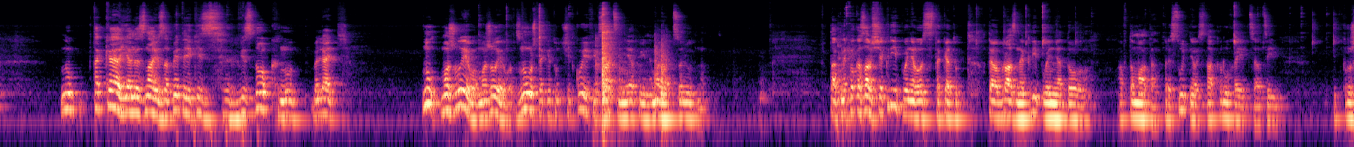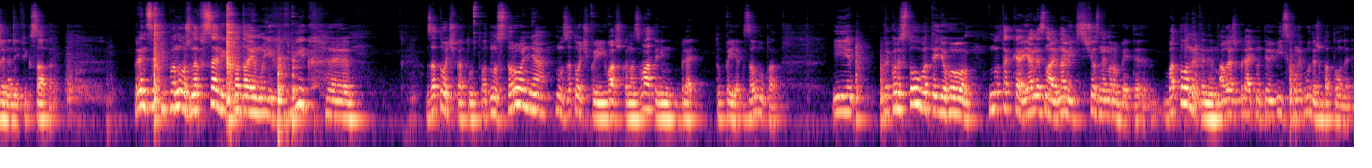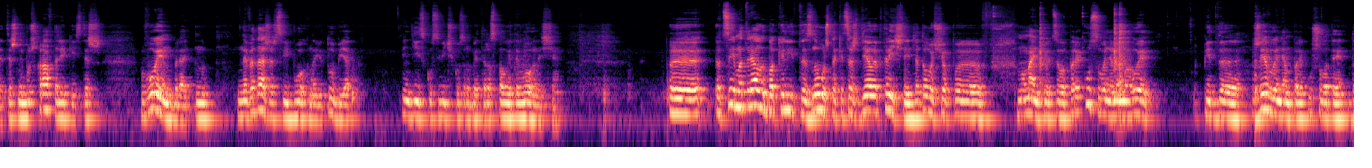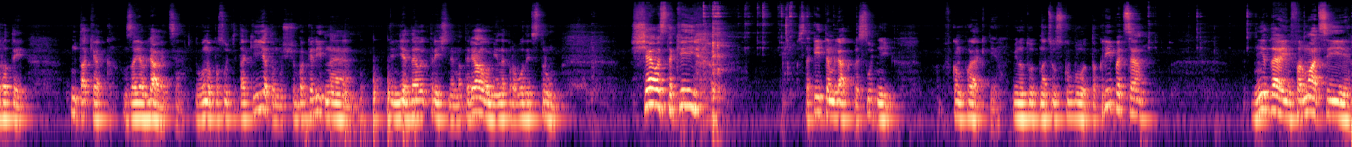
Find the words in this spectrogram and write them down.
ну, таке, я не знаю, забити якийсь гвіздок, ну, блядь. Ну, можливо, можливо. Знову ж таки, тут чіткої фіксації ніякої немає абсолютно. Так, не показав ще кріплення. Ось таке тут Т-образне кріплення до автомата присутнє. Ось так рухається цей підпружинений фіксатор. В принципі, по ножнах все, відкладаємо їх в бік. Е, Заточка тут одностороння. Ну, заточкою її важко назвати, він, блядь, тупий як залупа. І використовувати його, ну таке, я не знаю навіть що з ним робити. Батонити ним, але ж, блядь, ну ти в війську не будеш батонити. Ти ж не бушкрафтер якийсь, ти ж воїн, блядь, ну не ведеш ж свій блог на Ютубі, як індійську свічку зробити, розпалити вогнище. Е, Оцей матеріал бакеліт, знову ж таки, це ж діелектричний, для того, щоб е, в моменті цього перекусування ми могли під е, живленням перекушувати дроти. Ну, так як заявляється. Воно по суті так і є, тому що бакеліт не, він є диелектричним матеріалом і не проводить струм. Ще ось такий, ось такий темляк присутній в комплекті. Він отут на цю скобу то кріпиться. Ніде інформації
